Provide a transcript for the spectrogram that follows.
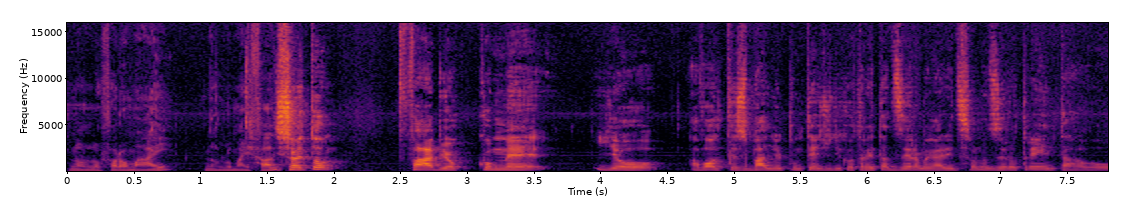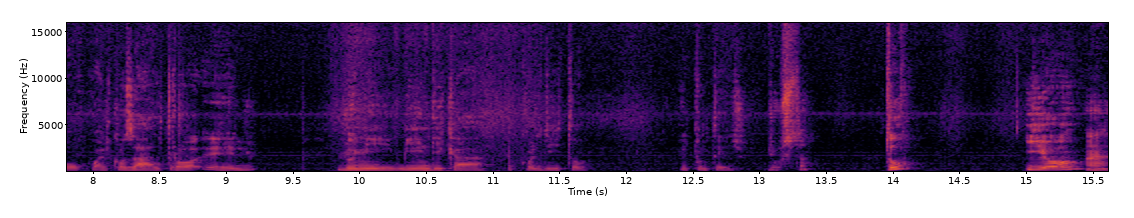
non lo farò mai, non l'ho mai fatto. Di solito Fabio con me, io a volte sbaglio il punteggio, dico 30-0, magari sono 0-30 o qualcos'altro, e lui- mi, mi indica col dito il punteggio. Giusto? Tu? Io? Eh,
